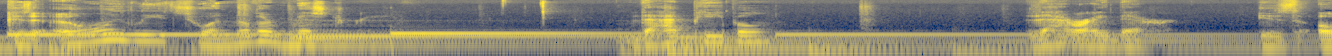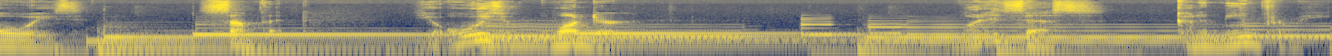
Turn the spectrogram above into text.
Because it only leads to another mystery. That, people, that right there is always something. You always wonder what is this going to mean for me?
